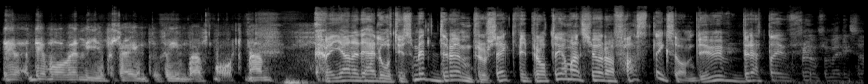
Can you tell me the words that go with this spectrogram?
Det, det var väl i och för sig inte så himla smart, men Men Janne, det här låter ju som ett drömprojekt. Vi pratar ju om att köra fast liksom. Du berättar ju framför mig liksom...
